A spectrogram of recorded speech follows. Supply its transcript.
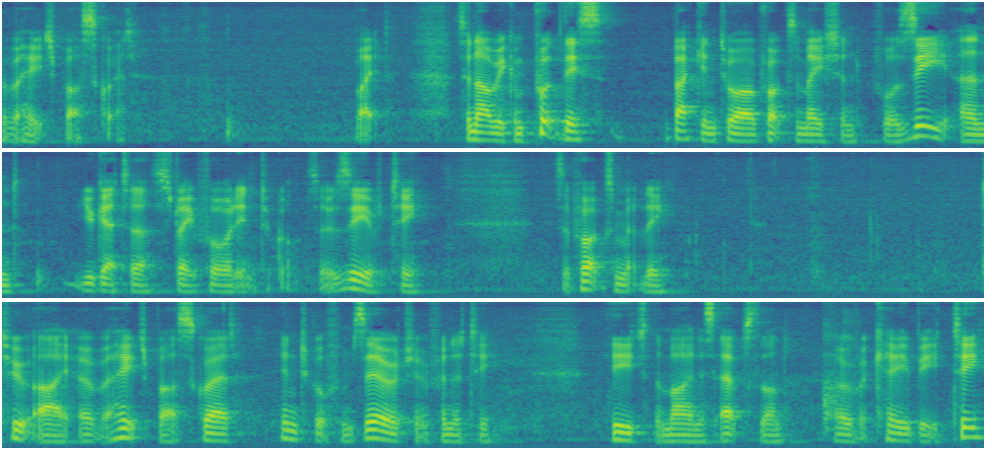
over h bar squared. Right. So now we can put this back into our approximation for z and you get a straightforward integral. So z of t is approximately 2i over h bar squared integral from 0 to infinity e to the minus epsilon over kbt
